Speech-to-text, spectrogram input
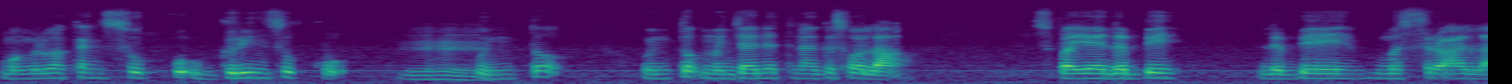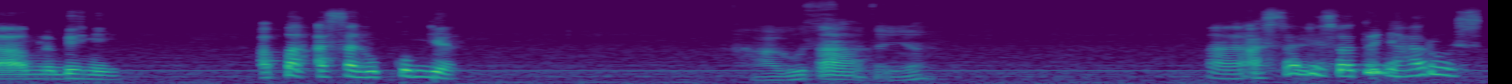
mengeluarkan sukuk green sukuk Mhm. untuk untuk menjana tenaga solar supaya lebih lebih mesra alam lebih ni. Apa asal hukum dia? Harus Ah. katanya. Ha, asal dia sepatutnya harus.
